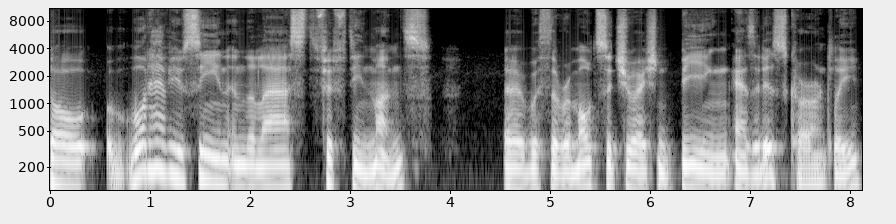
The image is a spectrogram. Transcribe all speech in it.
So, what have you seen in the last 15 months uh, with the remote situation being as it is currently?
